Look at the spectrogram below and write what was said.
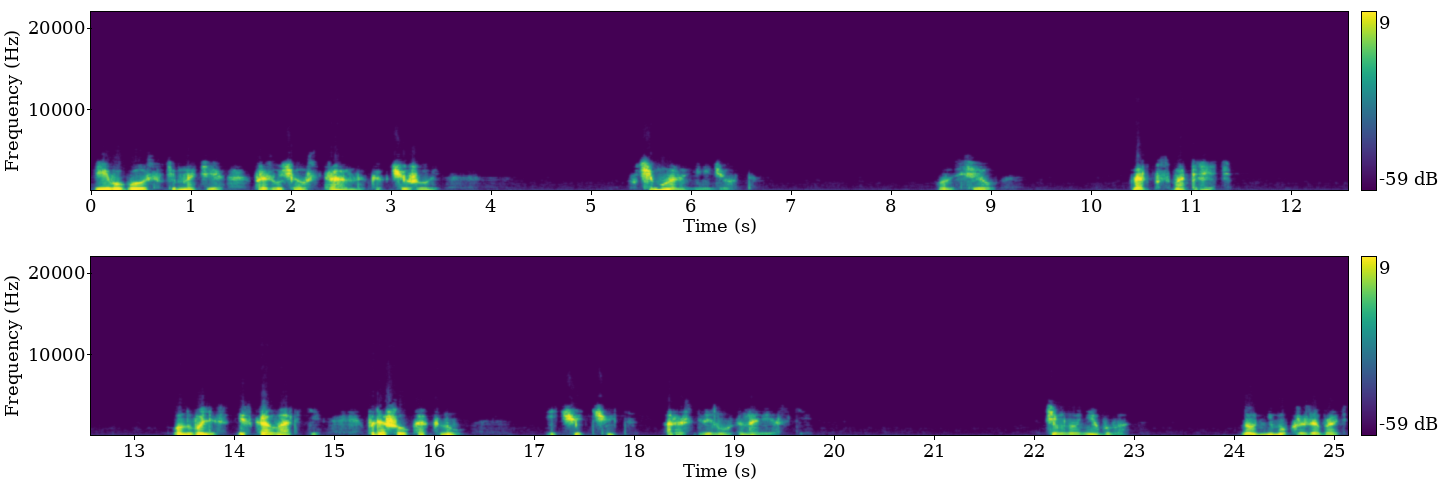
и его голос в темноте прозвучал странно, как чужой. Почему она не идет? Он сел. Надо посмотреть. Он вылез из кроватки, подошел к окну и чуть-чуть раздвинул занавески. Темно не было, но он не мог разобрать,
